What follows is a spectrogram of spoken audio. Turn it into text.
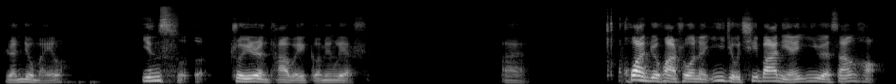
人就没了，因此追认他为革命烈士。哎，换句话说呢，一九七八年一月三号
